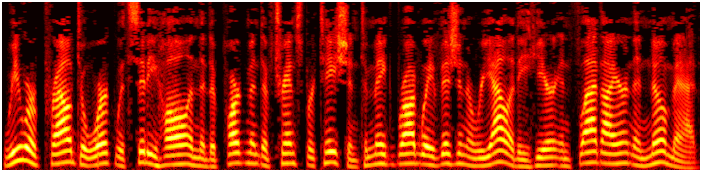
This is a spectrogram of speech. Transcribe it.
We were proud to work with City Hall and the Department of Transportation to make Broadway Vision a reality here in Flatiron and Nomad,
